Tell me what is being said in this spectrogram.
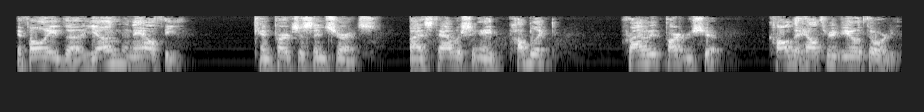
if only the young and healthy can purchase insurance by establishing a public private partnership called the Health Review Authority.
